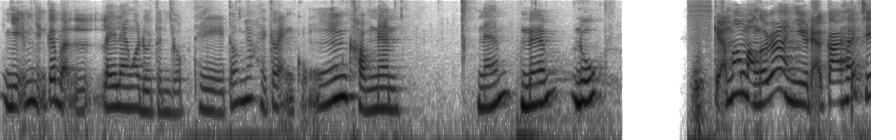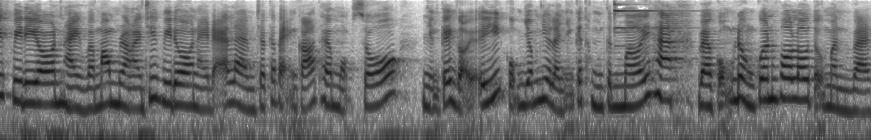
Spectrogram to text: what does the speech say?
nhiễm những cái bệnh lây lan qua đường tình dục thì tốt nhất thì các bạn cũng không nên nếm nếm nuốt. Cảm ơn mọi người rất là nhiều đã coi hết chiếc video này và mong rằng là chiếc video này đã làm cho các bạn có thêm một số những cái gợi ý cũng giống như là những cái thông tin mới ha. Và cũng đừng quên follow tụi mình và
